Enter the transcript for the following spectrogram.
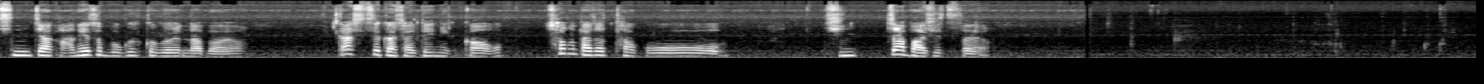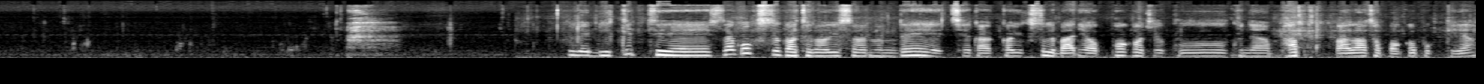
진작 안에서 먹을 걸 그랬나봐요. 가스가 잘 되니까 엄청 따뜻하고 진짜 맛있어요. 원래 밀키트에 쌀국수가 들어있었는데 제가 아까 육수를 많이 엎어가지고 그냥 밥 말아서 먹어볼게요.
